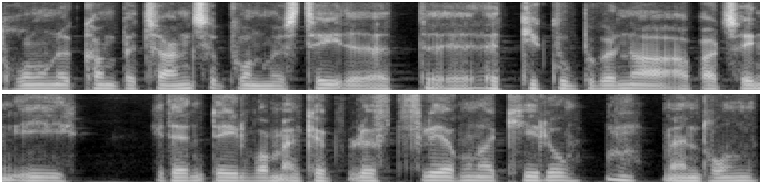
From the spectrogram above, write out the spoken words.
drone kompetence på universitetet, at, øh, at de kunne begynde at arbejde ind i, i den del, hvor man kan løfte flere hundrede kilo mm. med en drone.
